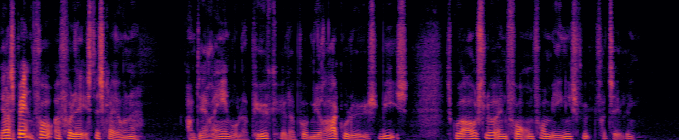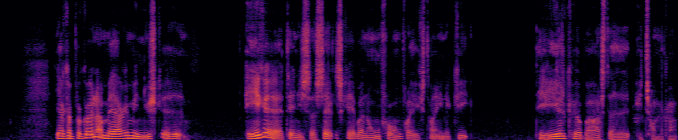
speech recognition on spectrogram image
Jeg er spændt på at få læst det skrevne, om det er ren volapyk eller på mirakuløs vis skulle afsløre en form for meningsfyldt fortælling. Jeg kan begynde at mærke min nysgerrighed. Ikke at den i sig selv skaber nogen form for ekstra energi. Det hele kører bare stadig i tomgang.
